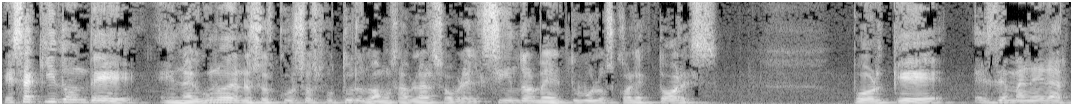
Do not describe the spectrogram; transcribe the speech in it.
Es aquí donde en alguno de nuestros cursos futuros vamos a hablar sobre el síndrome de túbulos colectores, porque es de manera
